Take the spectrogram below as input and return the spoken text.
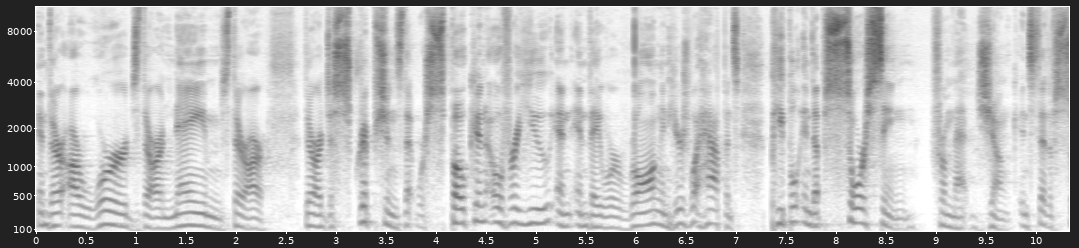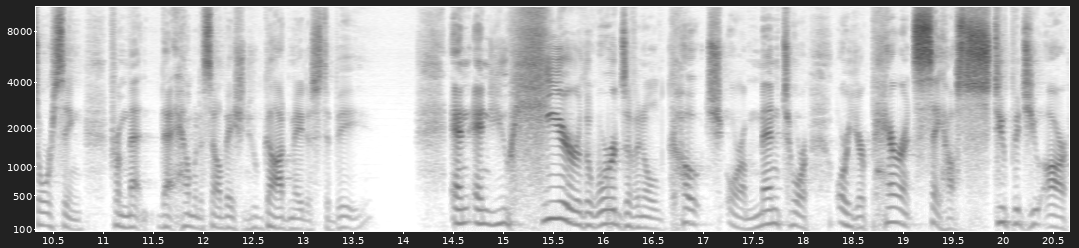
And there are words, there are names, there are, there are descriptions that were spoken over you and, and they were wrong. And here's what happens people end up sourcing from that junk instead of sourcing from that, that helmet of salvation, who God made us to be. And, and you hear the words of an old coach or a mentor or your parents say how stupid you are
